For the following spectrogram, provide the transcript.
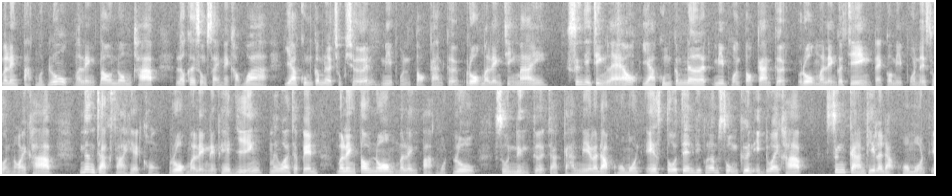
มะเร็งปากมดลูก มะเร็งเต้านมครับแล้วเคยสงสัยไหมครับว่า ยาคุมกำเนิดฉุกเฉิน มีผลต่อการเกิดโรคมะเร็งจริงไหมซึ่งจริงๆ แล้ว ยาคุมกำเนิดมีผลต่อการเกิดโรคมะเร็งก็จริง แต่ก็มีผลในส่วนน้อยครับ เนื่องจากสาเหตุของโรคมะเร็งในเพศหญิง ไม่ว่าจะเป็นมะเร็งเต้านม มะเร็งปากมดลูก ส่วนหนึ่งเกิดจากการมีระดับฮอร์โมนเอสโตรเจนที่เพิ่มสูงขึ้นอีกด้วยครับ ซึ่งการที่ระดับฮอร์โมนเอ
